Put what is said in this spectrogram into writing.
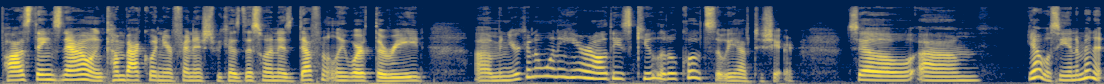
pause things now and come back when you're finished because this one is definitely worth the read. Um, and you're gonna want to hear all these cute little quotes that we have to share. So, um, yeah, we'll see you in a minute.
